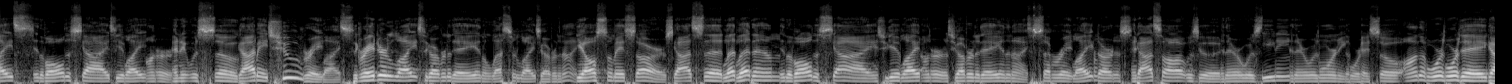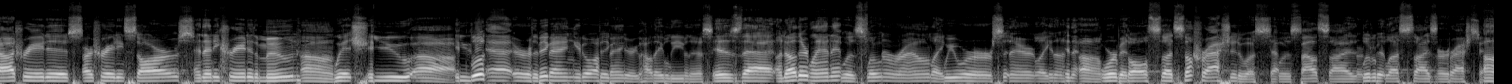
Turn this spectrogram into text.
lights in the vault of the skies, give light on earth. And it was so. God made two great lights: the greater light to govern the day, and the lesser light to govern the night. He also made stars. God said, let let them in the of the sky to give light on earth, to govern the day and the night, to separate light and darkness. And God saw it was good. And there was evening, and there was morning. Okay, so on the fourth, fourth day, God created, started creating stars, and then He created the moon, um, which if you uh, if you look at or the Big Bang, you go off Big Bang how they believe in this is that another planet was floating around, like we were sitting there, like in, a, in a, um, orbit. All of a sudden, something crashed into us that was about size, a little bit less size, or crashed. Um,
